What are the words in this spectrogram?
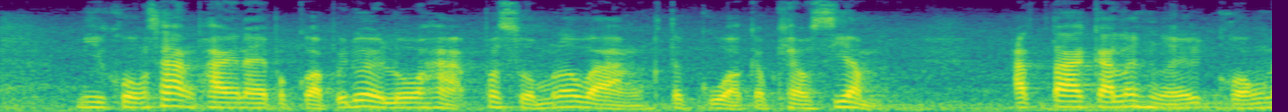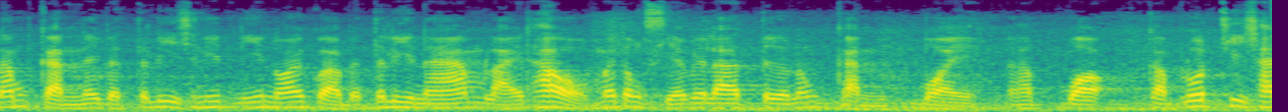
ำมีโครงสร้างภายในประกอบไปด้วยโลหะผสมระหว่างตะกั่วกับแคลเซียม อัตราการระเหยของน้ำกันในแบตเตอรี่ชนิดนี้น้อยกว่าแบตเตอรี่น้ำหลายเท่า ไม่ต้องเสียเวลาเติมน้ำกันบ่อยนะครับเหมาะกับรถที่ใช้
